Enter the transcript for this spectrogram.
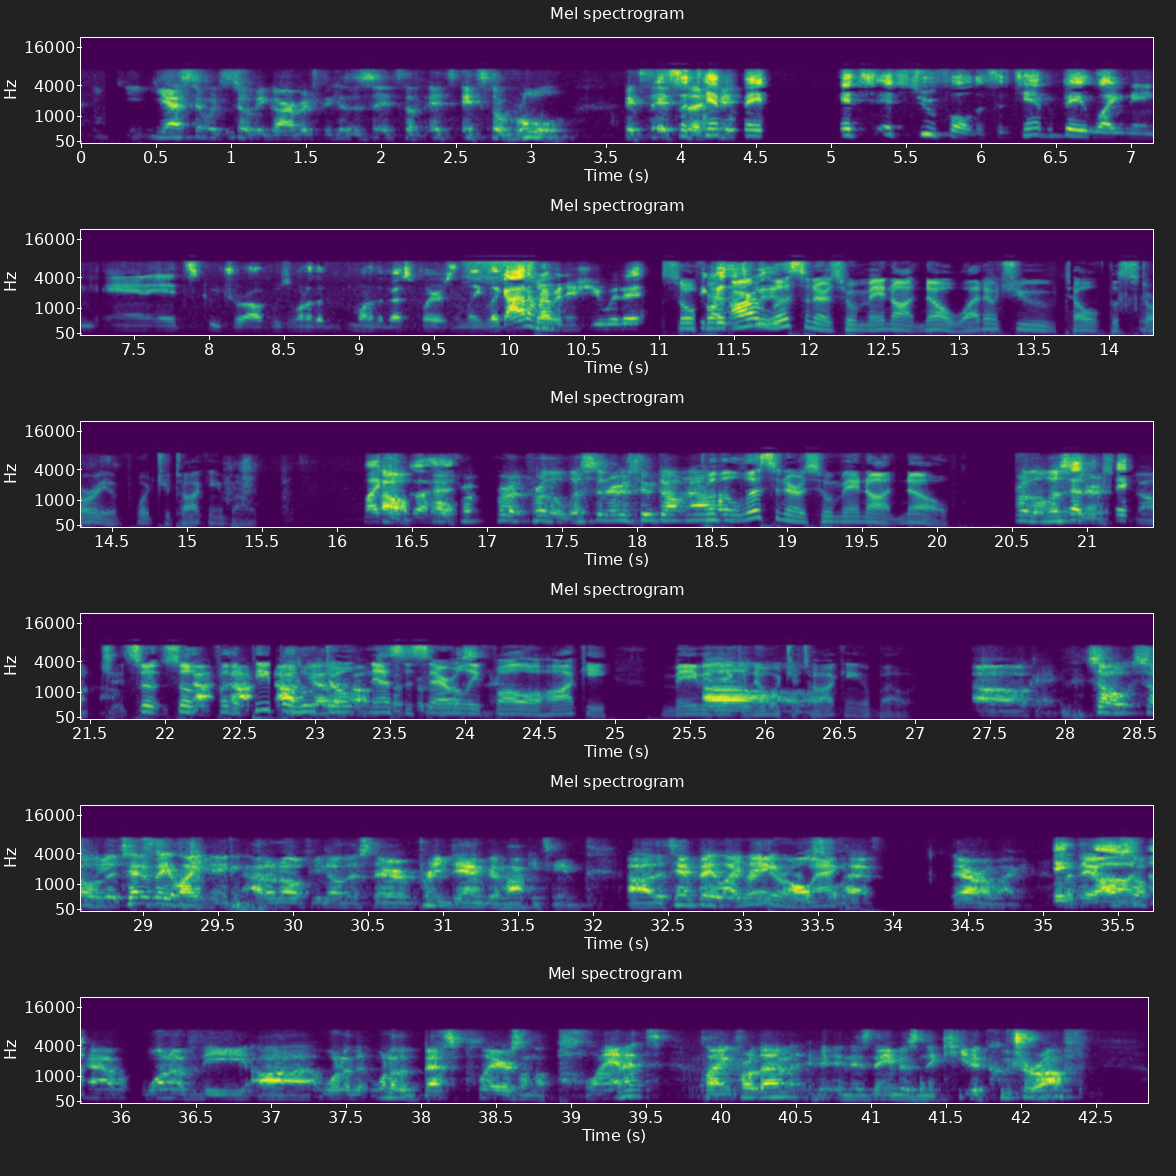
Yes, it would still be garbage because it's it's the it's it's the rule. It's It's, it's, the Tampa it- Bay. It's it's twofold. It's the Tampa Bay Lightning and it's Kucherov, who's one of the one of the best players in the league. Like I don't So- have an issue with it. So for our with- listeners who may not know, why don't you tell the story of what you're talking about? Michael, Oh, go oh, ahead. for, for for the listeners who don't know. For the listeners who may not know. for the listeners who don't know. So so Not- for the not- people not who the don't hosts, but for the necessarily follow hockey, maybe they can know what you're Oh. talking about. Oh, okay. So, so the Tampa Bay Lightning. I don't know if you know this. They're a pretty damn good hockey team. Uh, the Tampa Bay Lightning they're a also wagon. have. They are a wagon, but they Uh, also no. have one of the uh, one of the one of the best players on the planet playing for them, and his name is Nikita Kucherov. Um,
